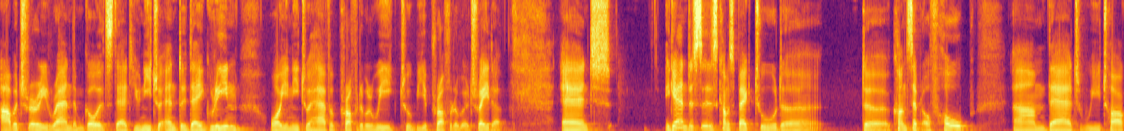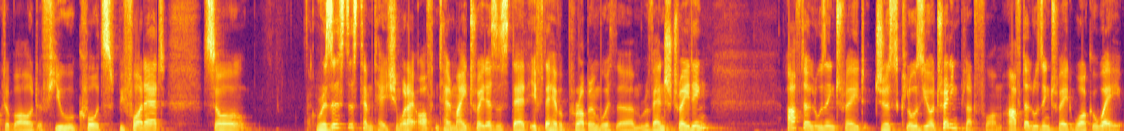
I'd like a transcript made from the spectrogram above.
arbitrary random goals that you need to end the day green or you need to have a profitable week to be a profitable trader. And again this is comes back to the the concept of hope um, that we talked about a few quotes before that. So resist this temptation. What I often tell my traders is that if they have a problem with um, revenge trading, after losing trade, just close your trading platform. After losing trade, walk away.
